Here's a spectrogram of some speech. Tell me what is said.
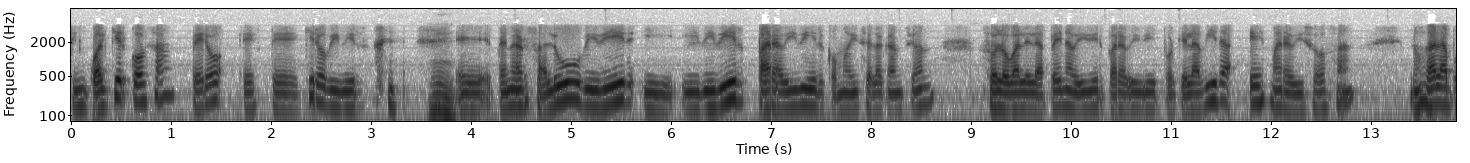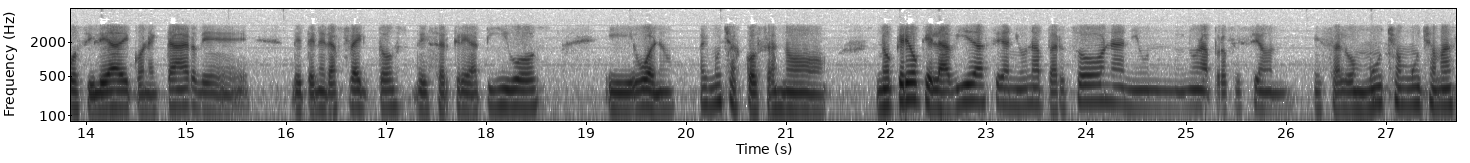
sin cualquier cosa, pero este, quiero vivir, mm. eh, tener salud, vivir y, y, vivir para vivir, como dice la canción, solo vale la pena vivir para vivir, porque la vida es maravillosa, nos da la posibilidad de conectar, de, de tener afectos, de ser creativos, y bueno, hay muchas cosas, no, no creo que la vida sea ni una persona ni, una profesión, es algo mucho, mucho más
